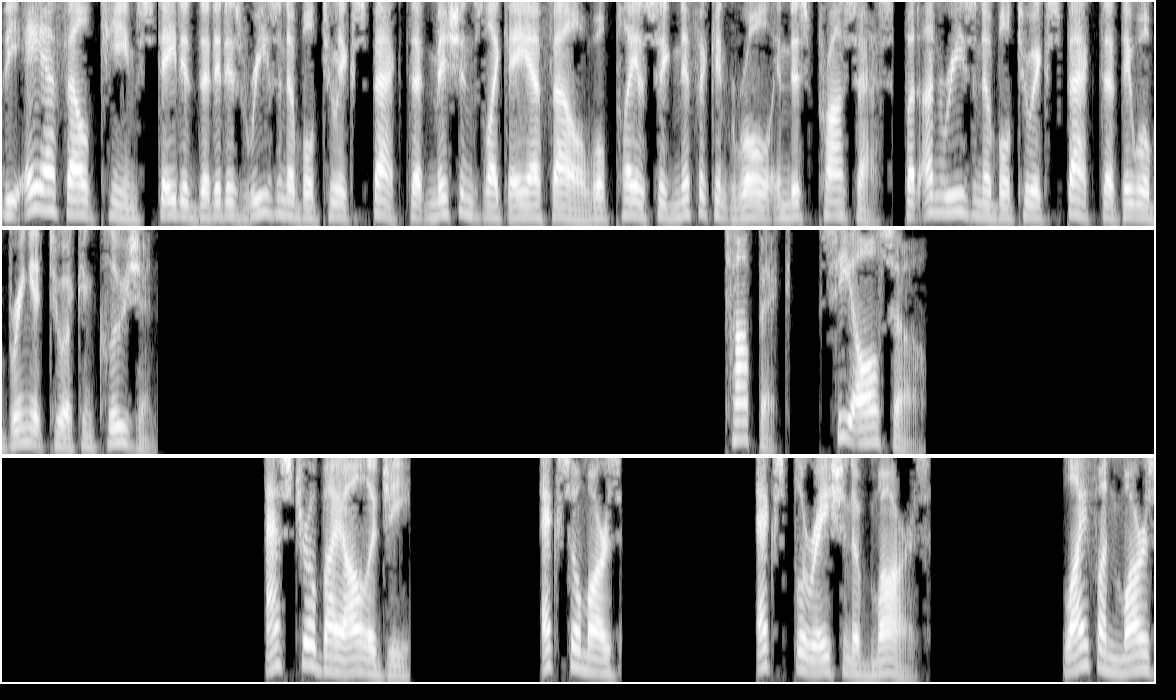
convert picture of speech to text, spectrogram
The AFL team stated that it is reasonable to expect that missions like AFL will play a significant role in this process, but unreasonable to expect that they will bring it to a conclusion. See also Astrobiology ExoMars Exploration of Mars Life on Mars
